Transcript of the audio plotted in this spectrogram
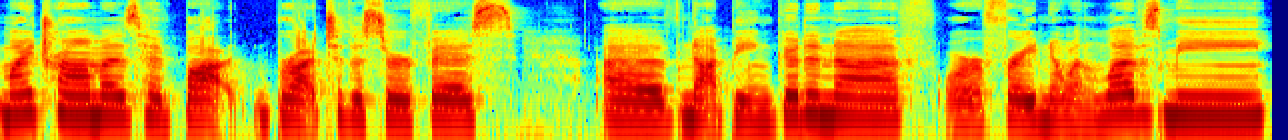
my traumas have brought, brought to the surface of not being good enough or afraid no one loves me.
